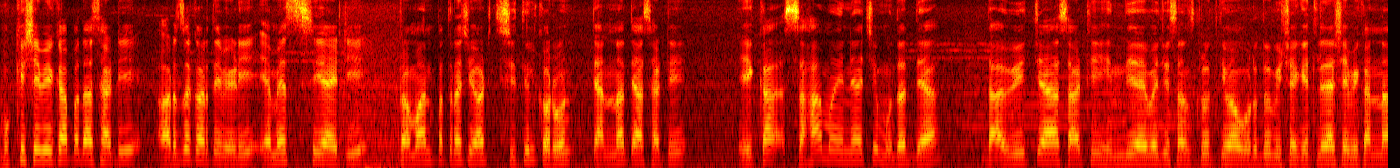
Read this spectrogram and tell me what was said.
मुख्य सेविका पदासाठी अर्ज करतेवेळी M S C I T प्रमाणपत्राची अट शिथिल करून त्यांना त्यासाठी एका सहा महिन्याची मुदत द्या. दहावीच्यासाठी हिंदीऐवजी संस्कृत किंवा उर्दू विषय घेतलेल्या सेविकांना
